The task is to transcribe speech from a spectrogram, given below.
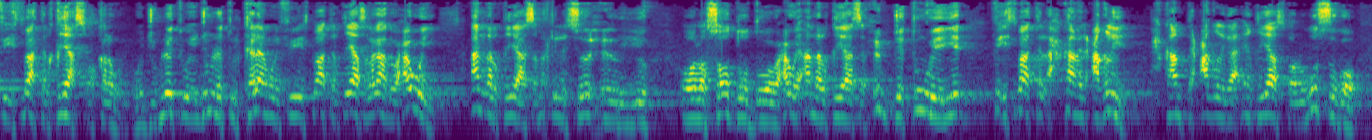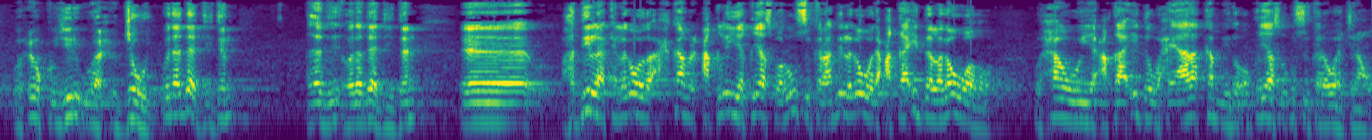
في إثبات القياس oo kale w وجملته جملة الكلام في إثبات القياس laga hadlo waxaa weeye أن القياس markii lasoo xooriyo oo lasoo duudubo waxa weye أن القياس xujaة weeye في إثباaت الأحكاaم الcaqلية أحكاamta caqliga in qiyaaska lagu sugo wuxuu ku yiri waa xujo wey wadaadaa diidan wadaadaa diidan haddii laakiin laga wado أحكاam الcaqliya qiyaaska waa lagu sugi kara hadii laga wado caqaa'ida laga wado waxaa weeye caqaa'idda waxyaalo ka mida oo qiyaas lagu sugi karaa waa jiraan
